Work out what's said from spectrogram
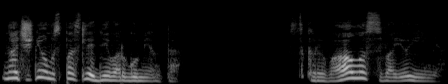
Начнем с последнего аргумента. Скрывала свое имя.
